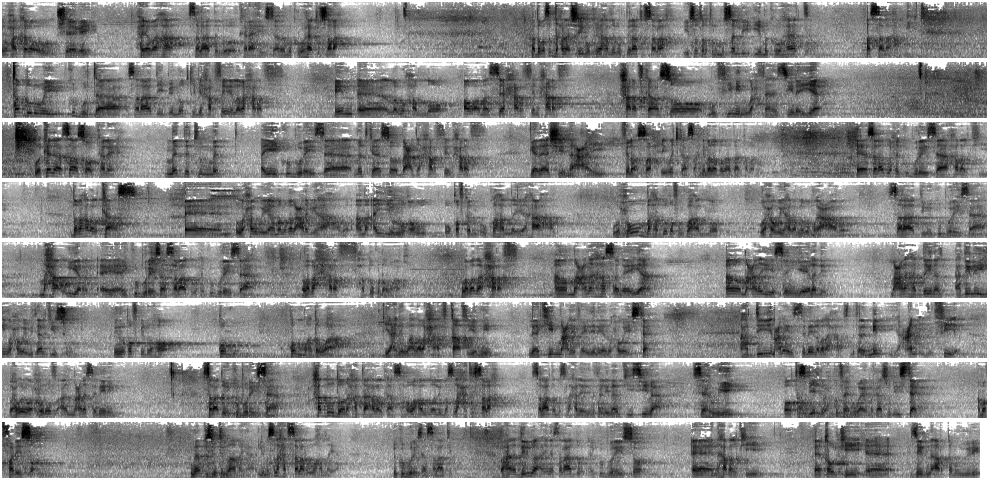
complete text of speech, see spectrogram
Waxaa kaloo uu sheegay waxyaabaha salaada loo karaahaysto ama makruuhaat sala haddaba saddexdaa shay buu kaga hadlay mubdilaat sala iyo sutrat lmusalli iyo makruuhaat asala tabdulu way ku burtaa salaadii binutqi bixarfayni laba xaraf in lagu hadlo ow amase xarfin xaraf xarafkaasoo mufhimin wax fahansiinaya. Wakadaa saasoo kale maddatun mad ayay ku buraysaa madkaasoo bacda xarfin xaraf gadaashii dhacay fil asaxi wejkaa saxnimada badan haddaan qaban salaaddu waxay ku buraysaa hadalkii. Haddaba hadalkaas waxa weeye ama luqada carabiga ha ahaado ama ayu luqa qofkan uu ku hadlaya ha ahaado. Wuxuunba hadduu qofkan ku hadlo waxa weeye hadal lagu magacaabo salaaddii way ku buraysaa. Maxaa u yar ay ku buraysaa salaaddu waxay ku buraysaa laba xaraf hadduu ku dhawaaqo. Labadaa xaraf ama macno ha sameeyaan ama macno yaysan yeelanin. Macno haddayna hadday leeyihiin waxa weye mitaalkiisu inuu qofkii dhaho qum. Qum hadda waa waa laba xaraf qaaf iyo miim. Laakiin macnay faa'idaynayaan waxa weye istaag. Haddii macno ayna samayn labadaa xaraf maalan min iyo can iyo fi waxa wey xuruuf aan macno samaynayn salaadda way ku buraysaa. Hadduu hadalkaas ha u hadlo limaslaxati salaa salaadda maslaxadeedii. Maalan imaamkiisiibaa sahwiyey oo tasbiixdii wax ku fahmi waayey markaasuu hi istaag ama fadhiiso. Imaamkiisi uu tilmaamaya limaslaxati salaana uu hadlaya way ku buraysaa salaaddii. Waxaana daliilu ah inay salaaddu ay ku burayso hadalkii qowlkii zayd bin arqam uu yidhi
